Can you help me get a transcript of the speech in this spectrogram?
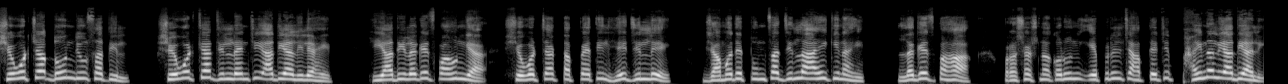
शेवटच्या दोन दिवसातील शेवटच्या जिल्ह्यांची यादी आलेली आहे. ही यादी लगेच पाहून घ्या. शेवटच्या टप्प्यातील हे जिल्हे ज्यामध्ये तुमचा जिल्हा आहे की नाही लगेच पहा. प्रशासनाकडून एप्रिलच्या हप्त्याची फायनल यादी आली.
